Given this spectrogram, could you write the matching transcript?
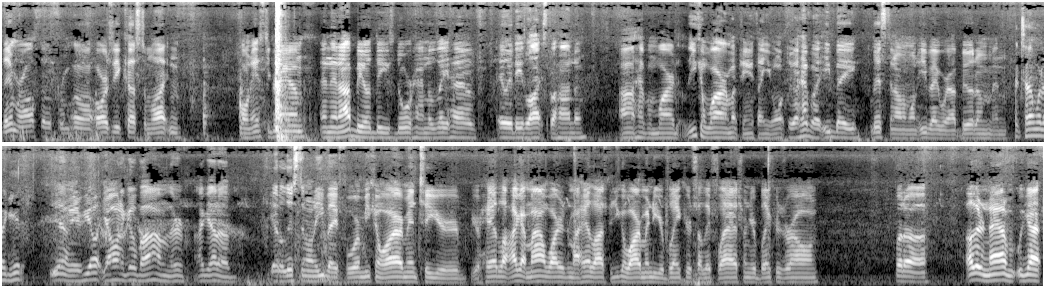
Them are also from uh, RZ Custom Lighting on Instagram. And then I build these door handles. They have LED lights behind them. I have them wired. You can wire them up to anything you want to. I have an eBay listing on them on eBay where I build them. And Tell them where to get it. yeah, I mean, if y'all, y'all want to go buy them, they're I got a got a listing on eBay for them. You can wire them into your your headlight. I got mine wired into my headlights, but you can wire them into your blinkers so they flash when your blinkers are on. But uh, other than that, we got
